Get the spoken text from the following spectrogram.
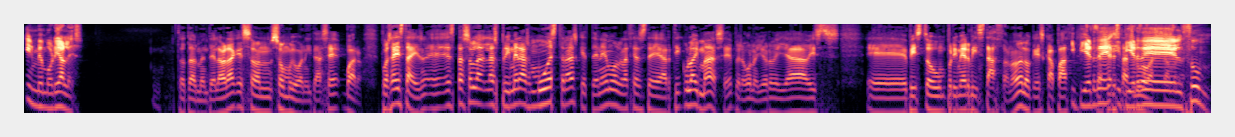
inmemoriales. Totalmente, la verdad que son, son muy bonitas. ¿eh? Bueno, pues ahí estáis. Eh, Estas son la- las primeras muestras que tenemos gracias a este artículo. Hay más, ¿eh? pero bueno, yo creo que ya habéis eh, visto un primer vistazo ¿no? de lo que es capaz Y de pierde, hacer y estas pierde el zoom.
